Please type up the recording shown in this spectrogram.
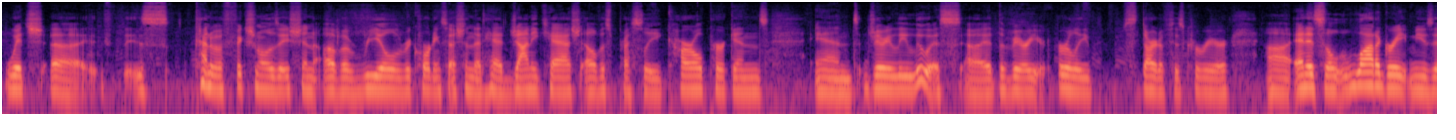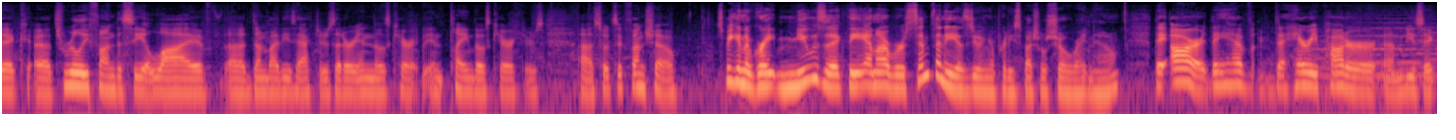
which uh, is kind of a fictionalization of a real recording session that had Johnny Cash, Elvis Presley, Carl Perkins, and Jerry Lee Lewis uh, at the very early start of his career. Uh, and it's a lot of great music. Uh, it's really fun to see it live, uh, done by these actors that are in those char- in playing those characters. Uh, so it's a fun show. Speaking of great music, the Ann Arbor Symphony is doing a pretty special show right now. They are. They have the Harry Potter uh, music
